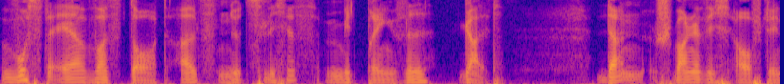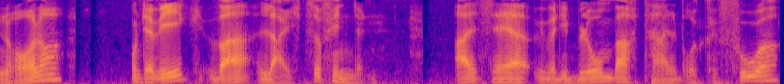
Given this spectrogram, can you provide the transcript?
wusste er, was dort als nützliches Mitbringsel galt. Dann schwang er sich auf den Roller, und der Weg war leicht zu finden. Als er über die Blombachtalbrücke fuhr,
